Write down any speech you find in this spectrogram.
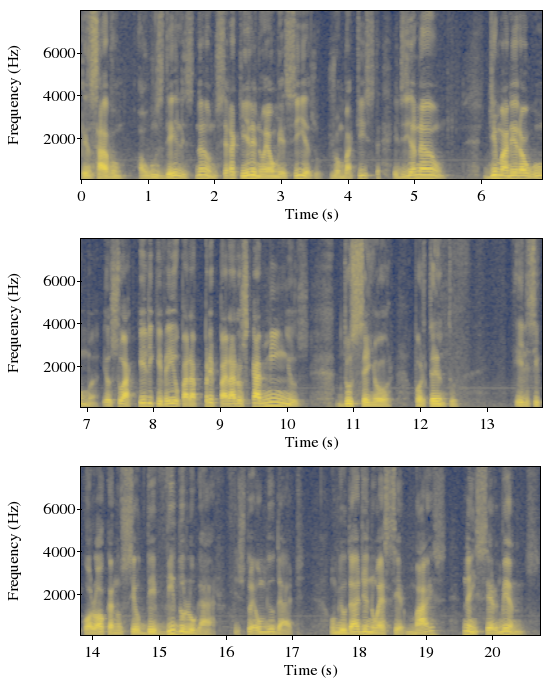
Pensavam alguns deles, não, será que ele não é o Messias, o João Batista? Ele dizia, não, de maneira alguma, eu sou aquele que veio para preparar os caminhos do Senhor. Portanto, ele se coloca no seu devido lugar. Isto é humildade. Humildade não é ser mais nem ser menos.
